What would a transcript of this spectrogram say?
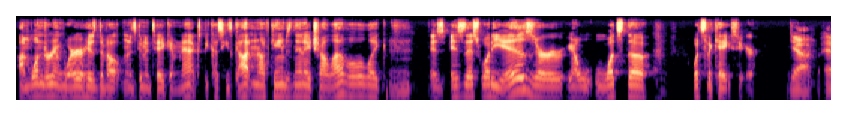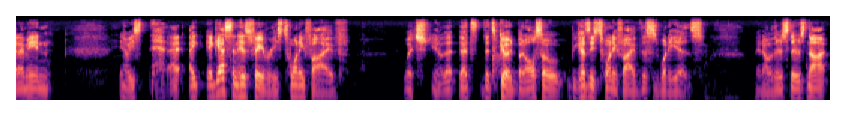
I'm wondering where his development is going to take him next because he's got enough games in the NHL level. Like, mm-hmm. Is is this what he is, or you know, what's the what's the case here? Yeah, and I mean, you know, he's I, I guess in his favor, he's 25, which you know that that's that's good, but also because he's 25, this is what he is. You know, there's there's not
